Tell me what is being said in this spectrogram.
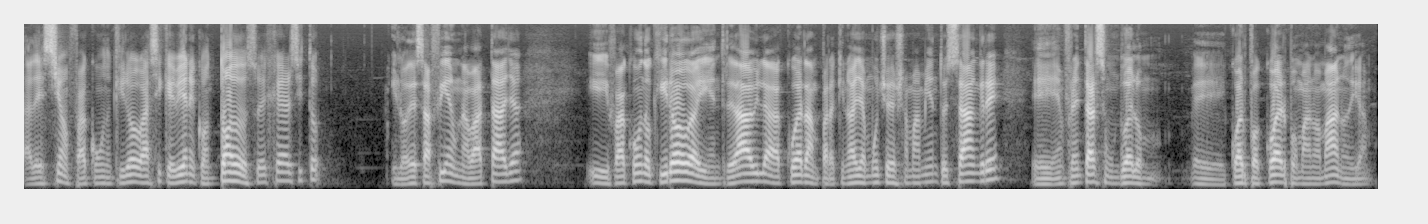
adhesión Facundo Quiroga, así que viene con todo su ejército y lo desafía en una batalla y Facundo Quiroga y entre Dávila acuerdan para que no haya mucho llamamiento de sangre, eh, enfrentarse a un duelo eh, cuerpo a cuerpo, mano a mano, digamos.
